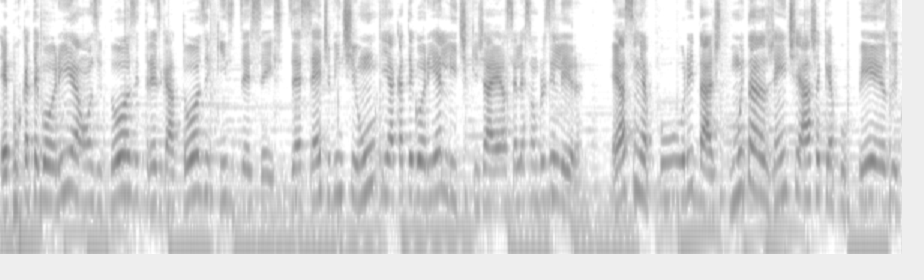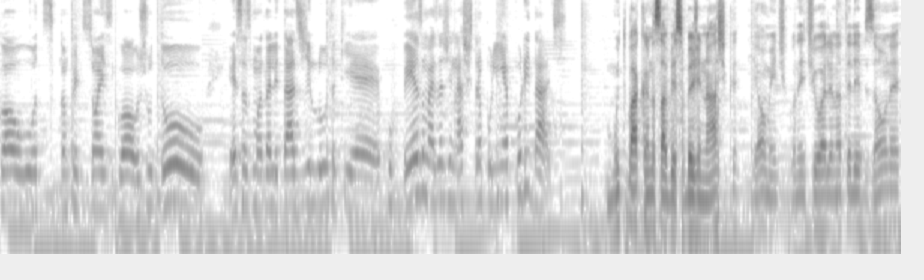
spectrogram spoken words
é por categoria 11, 12, 13, 14, 15, 16, 17, 21 e a categoria Elite, que já é a seleção brasileira. É assim, é por idade. Muita gente acha que é por peso, igual outras competições, igual judô, essas modalidades de luta que é por peso, mas a ginástica de trampolim é por idades. Muito bacana saber sobre a ginástica. Realmente, quando a gente olha na televisão, né,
